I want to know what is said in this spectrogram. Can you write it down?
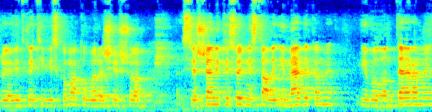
при відкритті військкомату в Вараші, що священники сьогодні стали і медиками, і волонтерами,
